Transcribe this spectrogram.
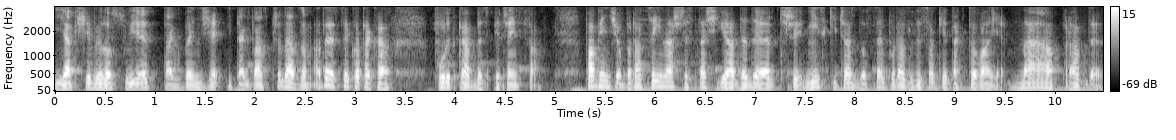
jak się wylosuje, tak będzie i tak Wam sprzedadzą. A to jest tylko taka furtka bezpieczeństwa. Pamięć operacyjna 16 GB DDR3, niski czas dostępu oraz wysokie taktowanie. Naprawdę,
